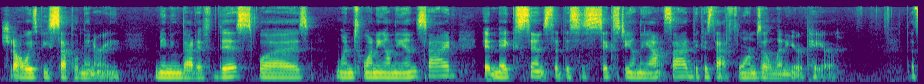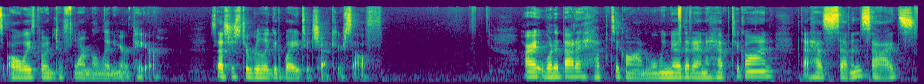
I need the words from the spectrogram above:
should always be supplementary, meaning that if this was 120 on the inside, it makes sense that this is 60 on the outside because that forms a linear pair. That's always going to form a linear pair. So that's just a really good way to check yourself. All right, what about a heptagon? Well, we know that in a heptagon, that has seven sides.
